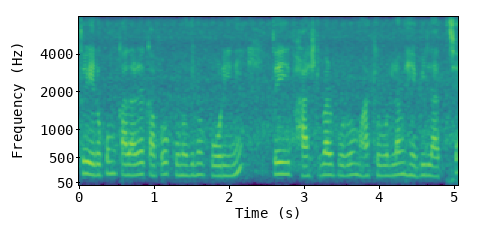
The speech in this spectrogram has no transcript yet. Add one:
তো, এরকম কালারের কাপড় কোনো দিনও পরিনি। তো, এই ফার্স্টবার পরবো। মাকে বললাম হেভি লাগছে।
